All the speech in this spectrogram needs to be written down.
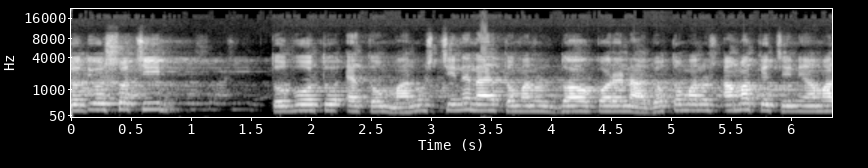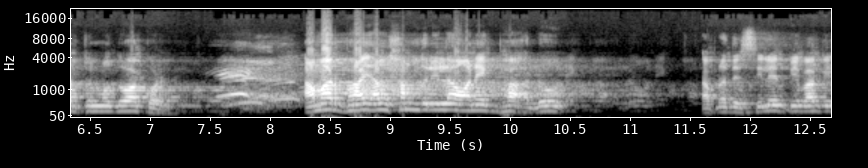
যদিও সচিব, তবুও তো এত মানুষ চিনে না, এত মানুষ দোয়া করে না। যত মানুষ আমাকে চিনে, আমার জন্য দোয়া করে। আমার ভাই আলহামদুলিল্লাহ অনেক ভালো। আপনাদের সিলেট বিভাগে,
